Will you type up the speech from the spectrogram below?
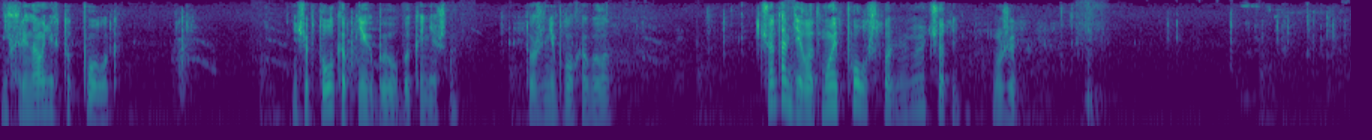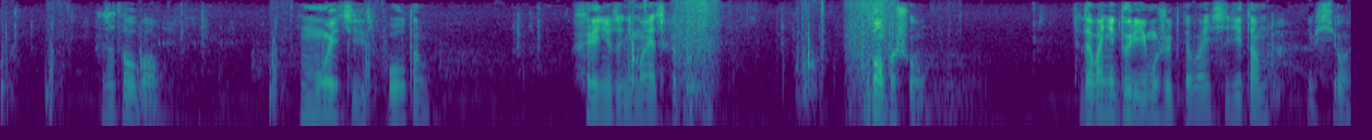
Ни хрена у них тут полок. Еще б толк них был бы, конечно. Тоже неплохо было. Что он там делает? Моет пол, что ли? Ну, что ты, мужик? Задолбал. Моет, сидит пол там. Хренью занимается какой-то. Куда он пошел? Ты давай не дури, мужик, давай сиди там и все.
